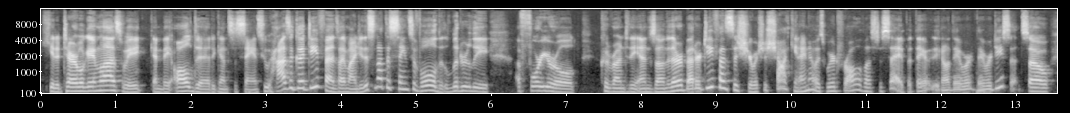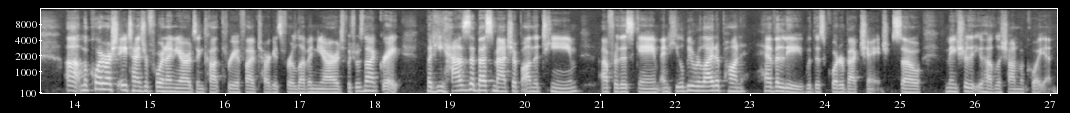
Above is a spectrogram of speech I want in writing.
he had a terrible game last week, and they all did against the Saints, who has a good defense, I mind you. This is not the Saints of old that literally a four-year-old could run to the end zone. They're a better defense this year, which is shocking. I know it's weird for all of us to say, but they, you know, they were they were decent. So uh, McCoy rushed eight times for 49 yards and caught three of five targets for 11 yards, which was not great. But he has the best matchup on the team uh, for this game, and he'll be relied upon heavily with this quarterback change. So make sure that you have LeSean McCoy in.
